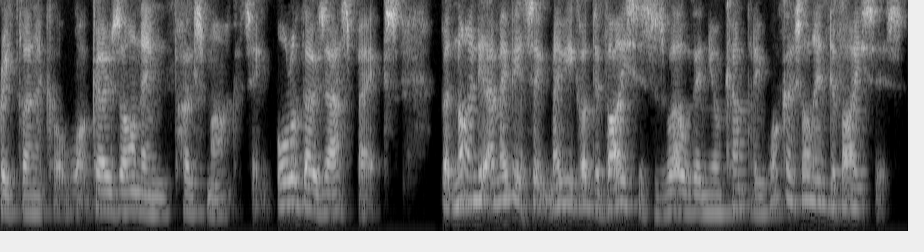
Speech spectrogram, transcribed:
preclinical, what goes on in post marketing, all of those aspects but not only that, maybe it's maybe you've got devices as well within your company. What goes on in devices?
